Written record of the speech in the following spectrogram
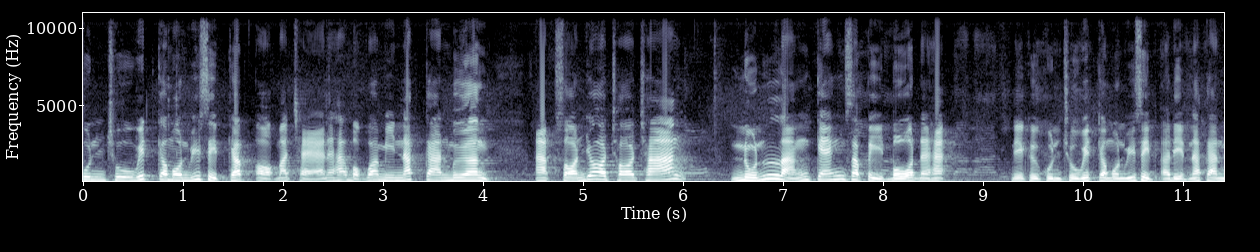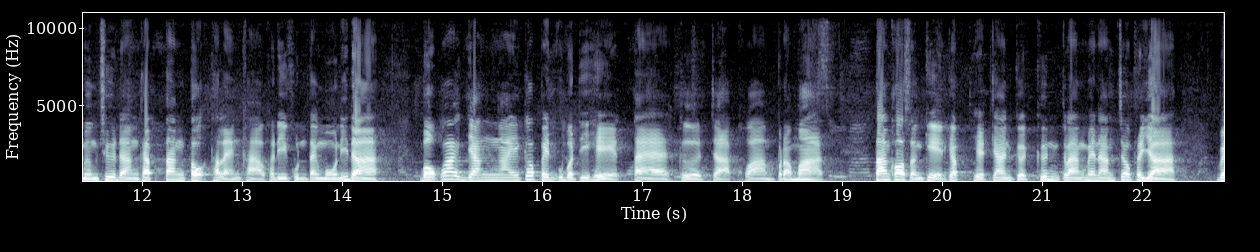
คุณชูวิทย์กมลวิสิทธิ์ครับออกมาแฉนะฮะบอกว่ามีนักการเมือง อักษรย่อชอช้าง หนุนหลังแก๊งสปีดโบ๊ทนะฮะนี่คือคุณชูวิทย์กมลวิสิทธิ์อดีตนักการเมืองชื่อดังครับตั้งโต๊ะแถลงข่าวคดีคุณแตงโมนิดา บอกว่ายังไงก็เป็นอุบัติเหตุแต่เกิดจากความประมาท ตั้งข้อสังเกตครับเหตุการณ์เกิดขึ้นกลางแม่น้ำเจ้าพระยา แว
